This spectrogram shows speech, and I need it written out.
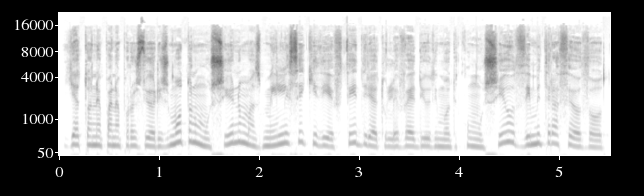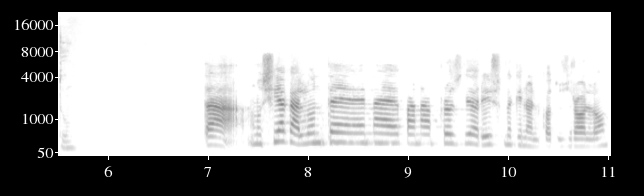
Για τον επαναπροσδιορισμό των μουσείων μας μίλησε και η Διευθύντρια του Λεβέντιου Δημοτικού Μουσείου, Δήμητρα Θεοδότου. Τα μουσεία καλούνται να επαναπροσδιορίσουν τον κοινωνικό τους ρόλο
